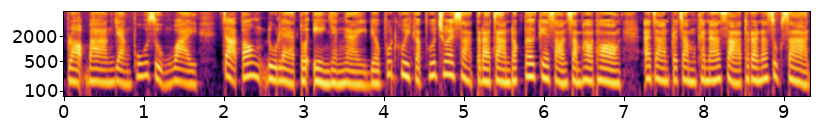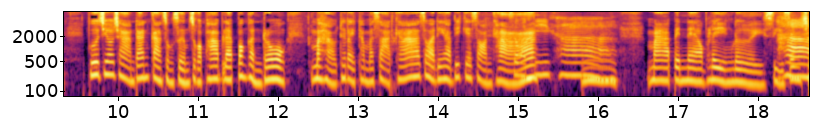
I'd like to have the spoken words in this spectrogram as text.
เปราะบางอย่างผู้สูงวัย จะต้องดูแลตัวเองยังไง เดี๋ยวพูดคุยกับผู้ช่วยศาสตราจารย์ ดรเกษรสัมภาวทอง อาจารย์ประจำคณะสาธารณสุขศาสตร์ ผู้เชี่ยวชาญด้านการส่งเสริมสุขภาพและป้องกันโรค มหาวิทยาลัยธรรมศาสตร์ค่ะ สวัสดีค่ะพี่เกษรค่ะ สวัสดีค่ะอืมมาเป็นแนวเพลงเลยซีซันค่ะเช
